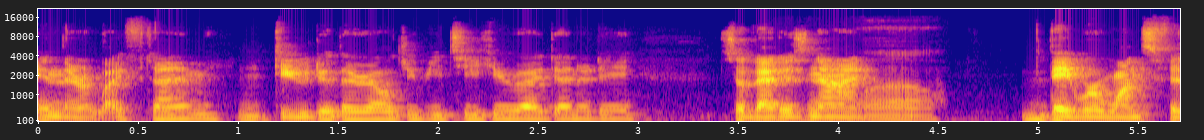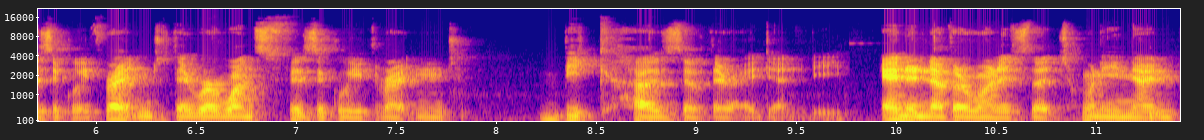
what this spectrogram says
in their lifetime due to their LGBTQ identity. So that is not wow. they were once physically threatened, they were once physically threatened because of their identity. And another one is that 29%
